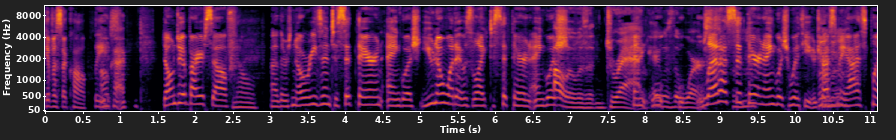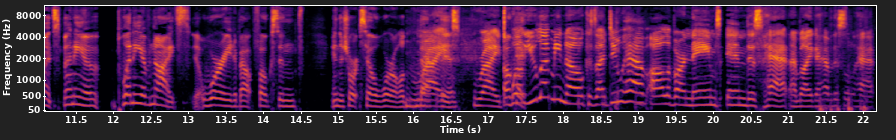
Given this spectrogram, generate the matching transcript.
Give us a call, please. Okay. Don't do it by yourself. No. Uh, there's no reason to sit there in anguish. You know what it was like to sit there in anguish. oh, it was a drag. it was the worst. Let us sit there in anguish with you. Trust me, I spent plenty of plenty of nights worried about folks in in the short sale world. Right, right. Okay. Well, you let me know because I do have all of our names in this hat. I'm like, I have this little hat.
